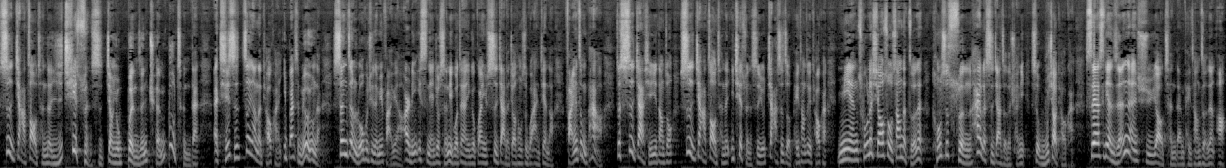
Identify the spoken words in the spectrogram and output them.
试驾造成的一切损失将由本人全部承担。哎，其实这样这样的条款一般是没有用的。深圳罗湖区人民法院啊，二零一四年就审理过这样一个关于试驾的交通事故案件的。法院这么判啊，这试驾协议当中，试驾造成的一切损失由驾驶者赔偿这个条款。免除了销售商的责任，同时损害了试驾者的权利，是无效条款。4S 店仍然需要承担赔偿责任啊！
